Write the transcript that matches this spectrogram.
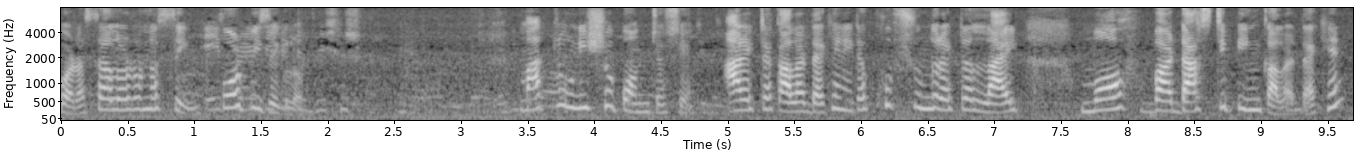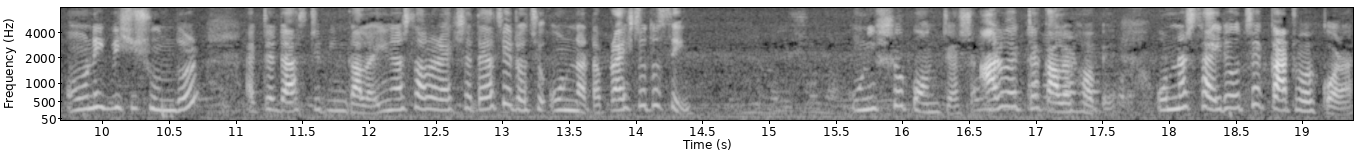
করা সালোয়ারও সেম ফোর পিস এগুলো। মাত্র উনিশশো পঞ্চাশে আর একটা কালার দেখেন, এটা খুব সুন্দর একটা লাইট মফ বা ডাস্টি পিঙ্ক কালার দেখেন। অনেক বেশি সুন্দর একটা dusty pink colour inner salwar একসাথে আছে, এটা হচ্ছে ওড়নাটা। প্রাইসটা তো সেম উনিশশো পঞ্চাশ। আরও একটা কালার হবে। ওনার সাইডে হচ্ছে কাটওয়ার্ক করা।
